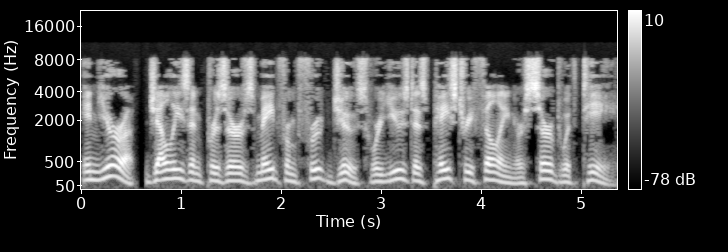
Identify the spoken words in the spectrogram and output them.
In Europe, jellies and preserves made from fruit juice were used as pastry filling or served with tea.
